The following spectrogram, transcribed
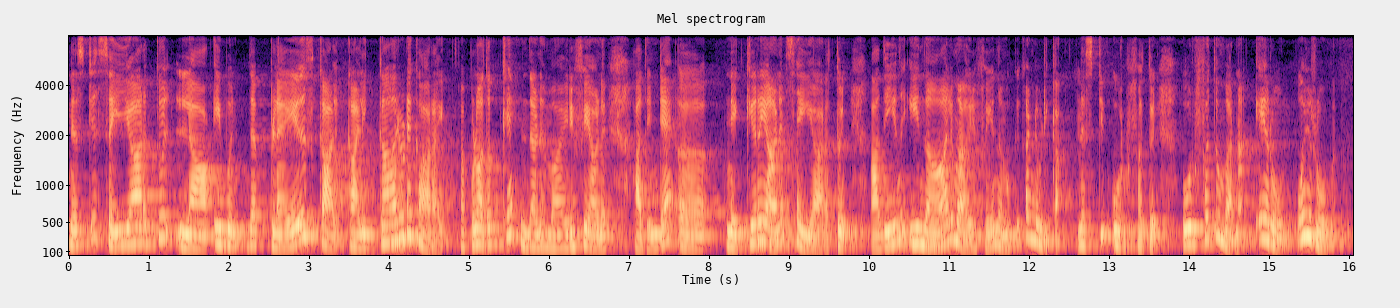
നെക്സ്റ്റ് സയ്യാർത്തുൽ ലാഇബുൻ ദ പ്ലെയേഴ്സ് കാൾ കളിക്കാരുടെ കാറായി. അപ്പോൾ അതൊക്കെ എന്താണ്? മാരിഫയാണ് അതിന്റെ നെക്കിറയാണ് സയ്യാറത്തുൻ. അതിൽ നിന്ന് ഈ നാല് മാരിഫയും നമുക്ക് കണ്ടുപിടിക്കാം. നെക്സ്റ്റ് ഉർഫത്തുൻ. ഉർഫത്തും പറഞ്ഞാൽ എ റൂം. ഒരു റൂം.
